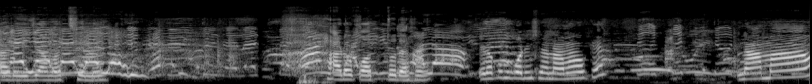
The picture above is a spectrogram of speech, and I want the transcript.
আর এই যে আমার ছেলে। আরও কত দেখো। এরকম করিস না নামা ওকে। নামাও।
